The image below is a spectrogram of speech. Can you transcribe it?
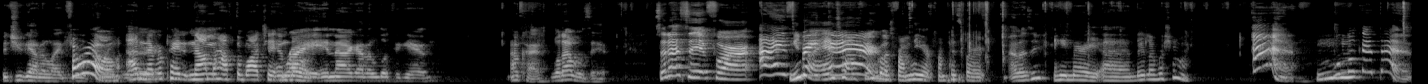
But you gotta like For real, real I never paid it. Now I'm gonna have to watch it and right, look. and now I gotta look again. Okay, well that was it. So that's it for our icebreaker. You know, Antoine Fuqua was from here, from Pittsburgh. Oh, was he? And he married uh, Lela Rochon. Ah, well, Mhm. look at that.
